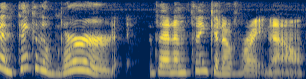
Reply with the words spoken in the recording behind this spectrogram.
even think of the word that I'm thinking of right now.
